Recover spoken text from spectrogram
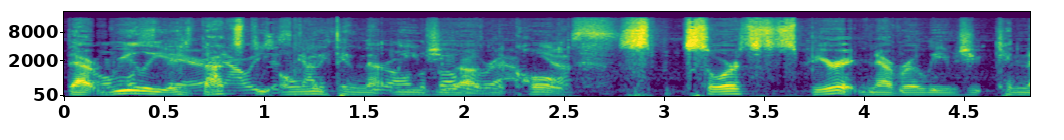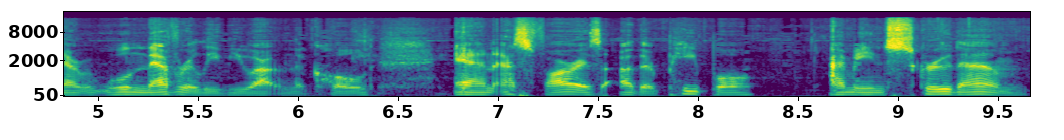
That Almost really is that's the only thing that leaves you out in the cold. Yes. Source spirit never leaves you can never will never leave you out in the cold. And as far as other people, I mean, screw them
